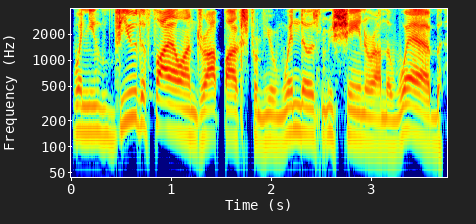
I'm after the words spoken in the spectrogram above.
when you view the file on Dropbox from your Windows machine or on the web,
